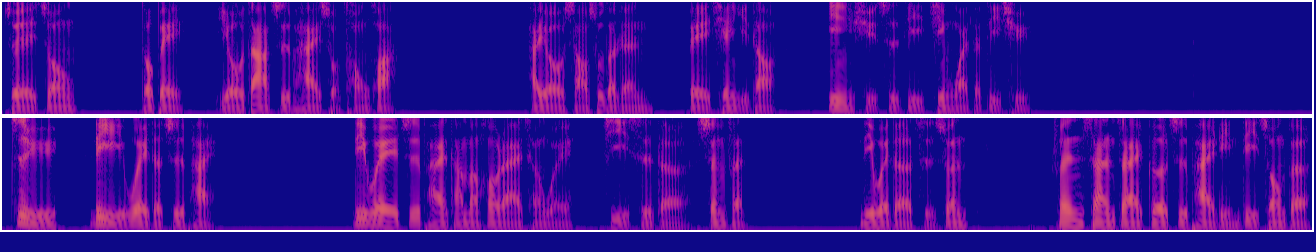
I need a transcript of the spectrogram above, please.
最终都被犹大支派所同化，还有少数的人被迁移到应许之地境外的地区。至于利未的支派，利未支派，他们后来成为祭司的身份。利未的子孙分散在各支派领地中的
